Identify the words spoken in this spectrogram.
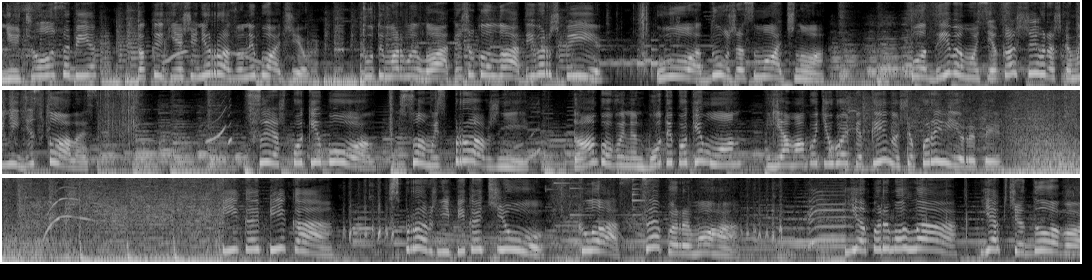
Нічого собі. Таких я ще ні разу не бачив. Тут і мармелад, і шоколад, і вершки. О, дуже смачно. Подивимось, яка ж іграшка мені дісталась. Це ж покебол, самий справжній. Там повинен бути покемон. Я, мабуть, його підкину, щоб перевірити. Піка-піка! Справжній пікачу! Клас! Це перемога! Я перемогла! Як чудово!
